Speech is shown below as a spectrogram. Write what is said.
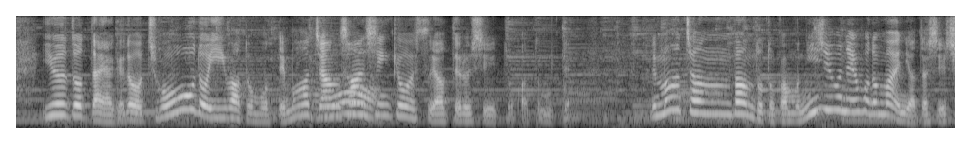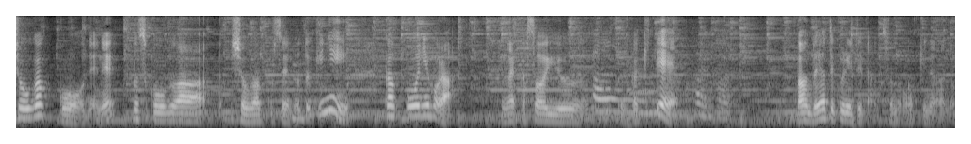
言うとったんやけどちょうどいいわと思ってまー、ちゃん三振教室やってるしとかと思って。でまー、ちゃんバンドとかも20年ほど前に私小学校でね息子が小学生の時に学校にほらなんかそういうのが来てバンドやってくれてたのその沖縄の。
